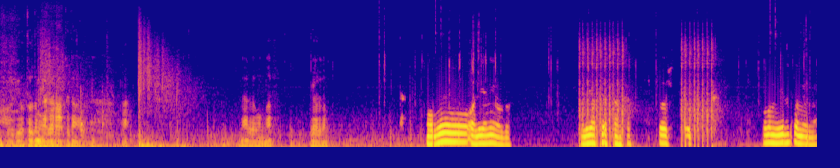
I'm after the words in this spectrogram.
Abi oturdum yerde rahat edemedim ya. Heh. Nerede bunlar? Gördüm. Oo Ali yanıyordu. Ali yat yat kanka. Öl. öl. Oğlum niye zıplamıyorsun lan?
